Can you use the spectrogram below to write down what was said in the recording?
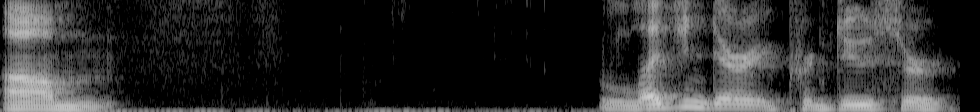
um, legendary producer,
